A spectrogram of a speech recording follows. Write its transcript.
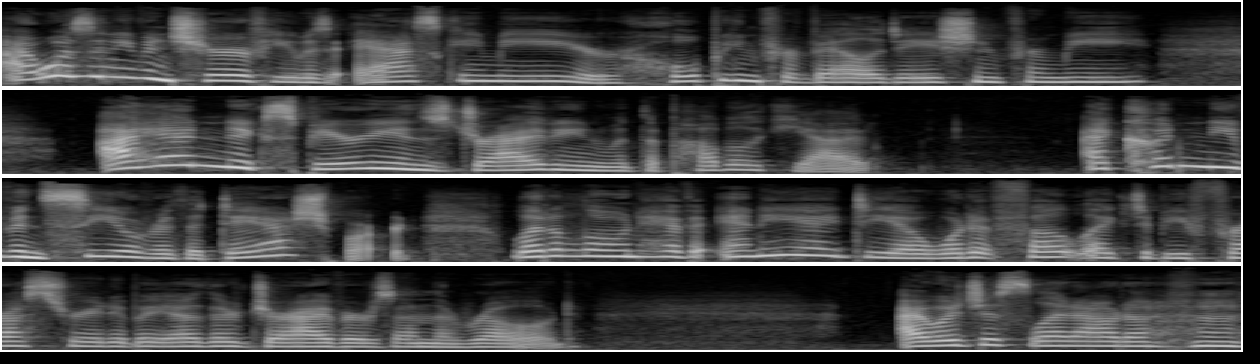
I wasn't even sure if he was asking me or hoping for validation from me. I hadn't experienced driving with the public yet. I couldn't even see over the dashboard, let alone have any idea what it felt like to be frustrated by other drivers on the road. I would just let out a huh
